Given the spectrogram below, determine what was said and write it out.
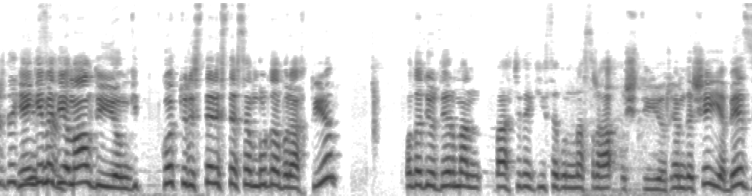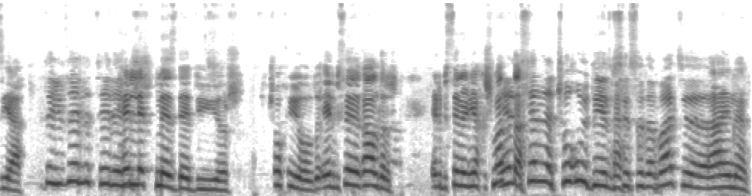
yerde Yengeme giysen. diyorum al diyorum. Git götür ister istersen burada bırak diyorum. O da diyor Derman bahçede giyse bunu nasıl rahatmış diyor. Hem de şey ya bez ya. Bir de 150 TL. Pelletmez de diyor. Çok iyi oldu. Elbiseyi kaldır. Elbiseler yakışmaz da. Elbisenin çok uydu elbisesi de bacı. Aynen.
